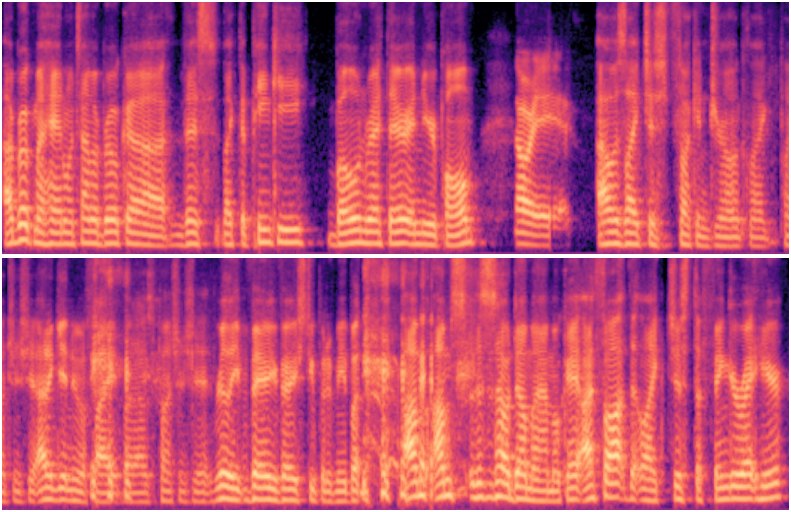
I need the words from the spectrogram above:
I broke my hand one time. I broke uh this like the pinky bone right there into your palm. Oh yeah, yeah. I was like just fucking drunk, like punching shit. I didn't get into a fight, but I was punching shit. Really, very, very stupid of me. But I'm, I'm. This is how dumb I am. Okay, I thought that like just the finger right here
